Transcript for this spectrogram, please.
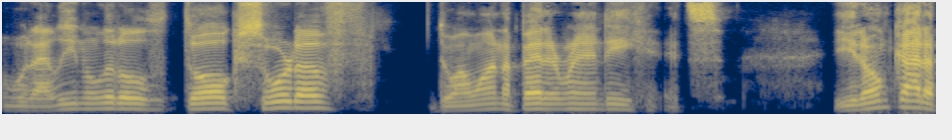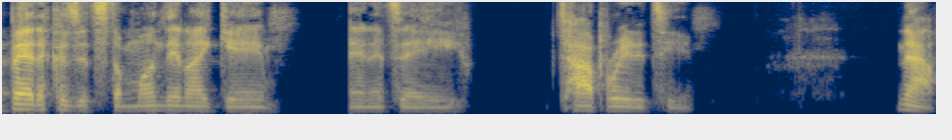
Would I lean a little dog? Sort of. Do I want to bet it, Randy? It's you don't gotta bet it because it's the Monday night game and it's a top rated team. Now,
